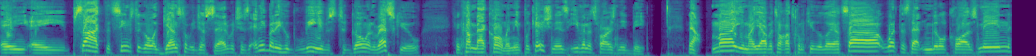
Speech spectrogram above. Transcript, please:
a a psak that seems to go against what we just said, which is anybody who leaves to go and rescue can come back home, and the implication is even as far as need be. Now, what does that middle clause mean?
